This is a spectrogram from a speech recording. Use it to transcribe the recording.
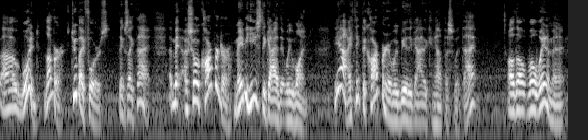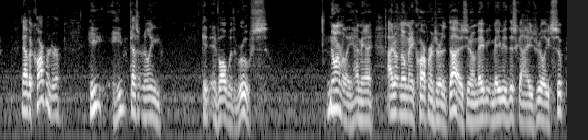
uh, wood, lumber, two by fours, things like that. So a carpenter, maybe he's the guy that we want. Yeah, I think the carpenter would be the guy that can help us with that. Although, well, wait a minute. Now the carpenter, he he doesn't really get involved with roofs. Normally, I mean, I, I don't know many carpenter that does. You know, maybe maybe this guy is really super.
